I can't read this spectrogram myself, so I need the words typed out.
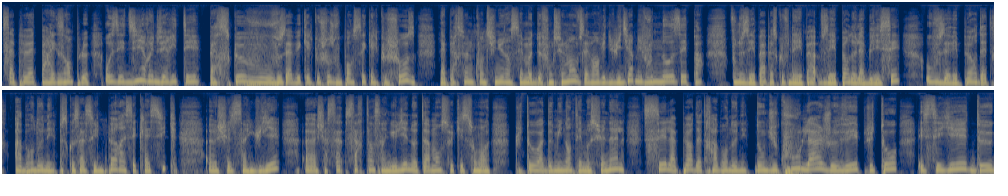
Ça peut être, par exemple, oser dire une vérité parce que vous, vous avez quelque chose, vous pensez quelque chose, la personne continue dans ses modes de fonctionnement, vous avez envie de lui dire, mais vous n'osez pas. Vous n'osez pas parce que vous n'avez pas, vous avez peur de la blesser ou vous avez peur d'être abandonné. Parce que ça, c'est une peur assez classique euh, chez le singulier, euh, chez certains singuliers, notamment ceux qui sont euh, plutôt à dominante émotionnelle, c'est la peur d'être abandonné. Donc, du coup, là, je vais plutôt essayer de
